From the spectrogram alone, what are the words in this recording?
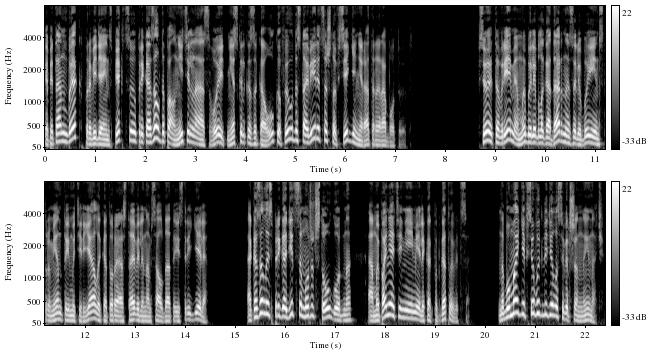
Капитан Бек, проведя инспекцию, приказал дополнительно освоить несколько закоулков и удостовериться, что все генераторы работают. Все это время мы были благодарны за любые инструменты и материалы, которые оставили нам солдаты из Тригеля. Оказалось, пригодится может что угодно, а мы понятия не имели, как подготовиться. На бумаге все выглядело совершенно иначе.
